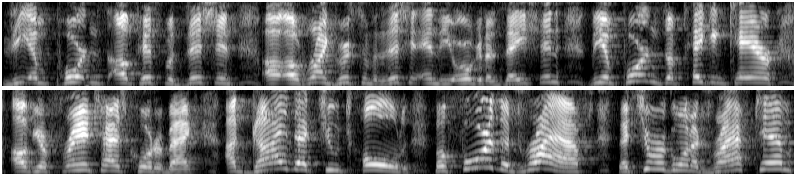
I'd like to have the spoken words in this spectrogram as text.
the importance of his position, uh, of Ryan Grigson's position in the organization, the importance of taking care of your franchise quarterback, a guy that you told before the draft that you were going to draft him.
